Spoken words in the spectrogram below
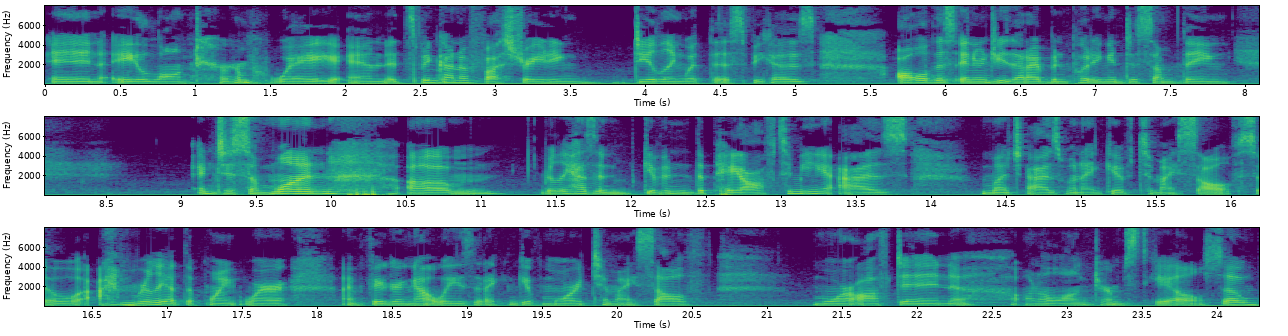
in a long term way. And it's been kind of frustrating dealing with this because all of this energy that I've been putting into something, into someone, um, really hasn't given the payoff to me as much as when I give to myself. So I'm really at the point where I'm figuring out ways that I can give more to myself more often on a long term scale. So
